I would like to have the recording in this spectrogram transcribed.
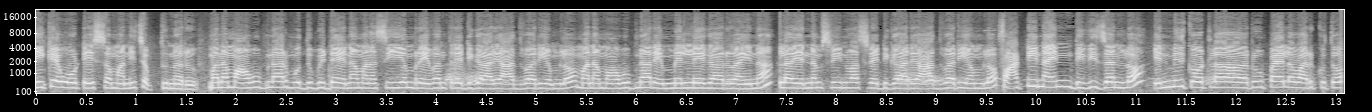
నీకే ఓటేస్తామని చెప్తున్నారు. మన మహబూబ్నార్ ముద్దుబిడ్డ అయినా మన సీఎం రేవంత్ రెడ్డి గారి ఆధ్వర్యంలో మన మహబూబ్నార్ ఎమ్మెల్యే గారు అయిన ఎన్ఎం శ్రీనివాస్ రెడ్డి గారి ఆధ్వర్యంలో ఫార్టీ నైన్ డివిజన్లో ఎనిమిది కోట్ల రూపాయల వరకుతో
